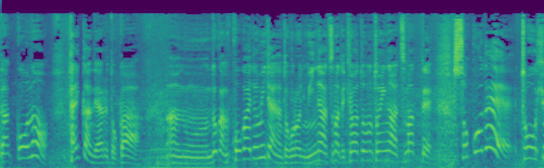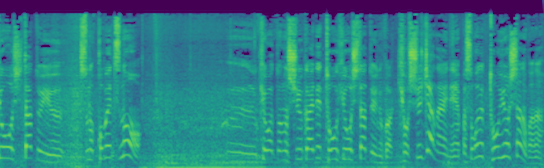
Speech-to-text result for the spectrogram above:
学校の体育館であるとか、あのどっかの公会堂みたいなところにみんな集まって、共和党の党員が集まって、そこで投票したという、その個別の共和党の集会で投票したというのか、挙手じゃないね。やっぱそこで投票したのかな。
